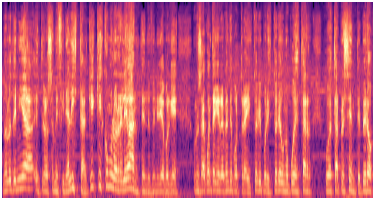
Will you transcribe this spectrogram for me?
no lo tenía entre los semifinalistas, que, que, es como lo relevante en definitiva, porque uno se da cuenta que de repente por trayectoria y por historia uno puede estar, puede estar presente, pero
